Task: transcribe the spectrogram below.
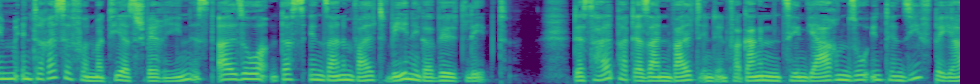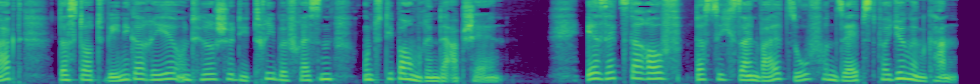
Im Interesse von Matthias Schwerin ist also, dass in seinem Wald weniger Wild lebt. Deshalb hat er seinen Wald in den vergangenen zehn Jahren so intensiv bejagt, dass dort weniger Rehe und Hirsche die Triebe fressen und die Baumrinde abschälen. Er setzt darauf, dass sich sein Wald so von selbst verjüngen kann,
